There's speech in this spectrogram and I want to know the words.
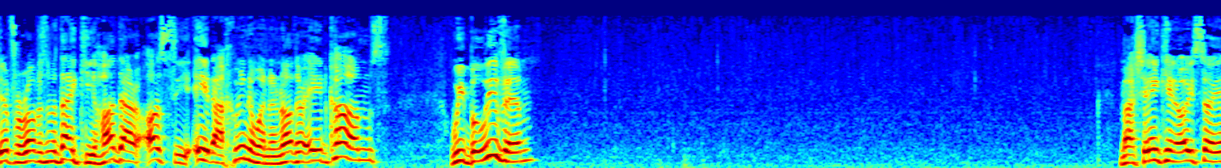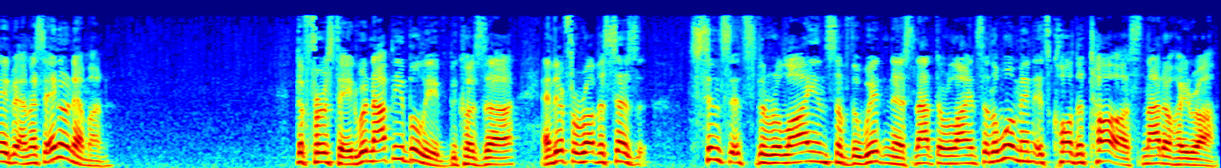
therefore Rava is Medai, Ki Hadar Asi Eid Achrina, when another aid comes, we believe him. The first aid would not be believed because, uh, and therefore Rava says, since it's the reliance of the witness, not the reliance of the woman, it's called a ta'as, not a hayra.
